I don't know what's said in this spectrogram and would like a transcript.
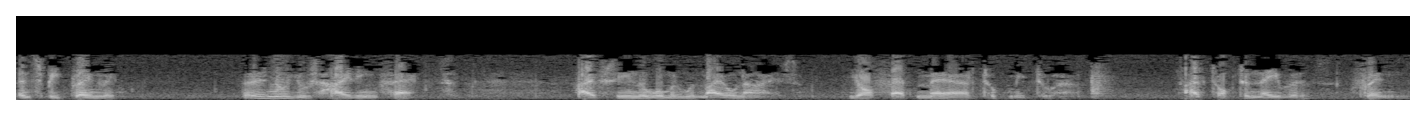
Then speak plainly. There is no use hiding facts. I've seen the woman with my own eyes. Your fat mare took me to her. I've talked to neighbors, friends.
